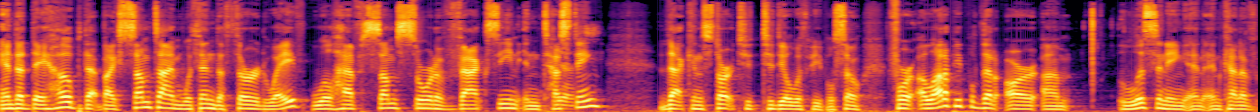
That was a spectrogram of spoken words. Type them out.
And that they hope that by sometime within the third wave, we'll have some sort of vaccine in testing yes. that can start to, to deal with people. So, for a lot of people that are um, listening and, and kind of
